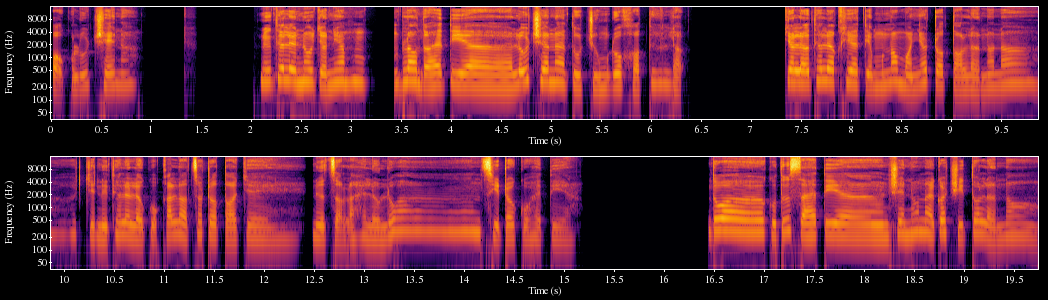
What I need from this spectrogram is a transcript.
bỏ của lúa trên nữa nữa theo lên nuôi cho nên lòng đó hay thì lúa trên này tụi chúng đua khó tư lợi cho lỡ thế là khi muốn nó mở nhớ cho tỏ lợn nó nó chỉ nên theo là của cá lợn cho cho tỏ chị nửa giờ là hay lỡ luôn chỉ đâu của hai tiền đua cụ tứ sai tiền ờ, trên hôm nay có chỉ tôi là nó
